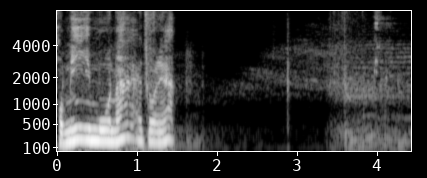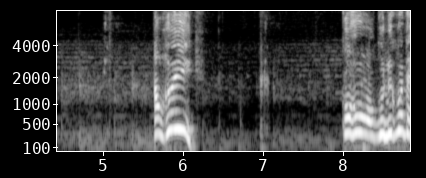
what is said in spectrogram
ผมมีอิมมูนนะไอตัวเนี้ย เอาเฮ้ย โกหกกูนึกว่าได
